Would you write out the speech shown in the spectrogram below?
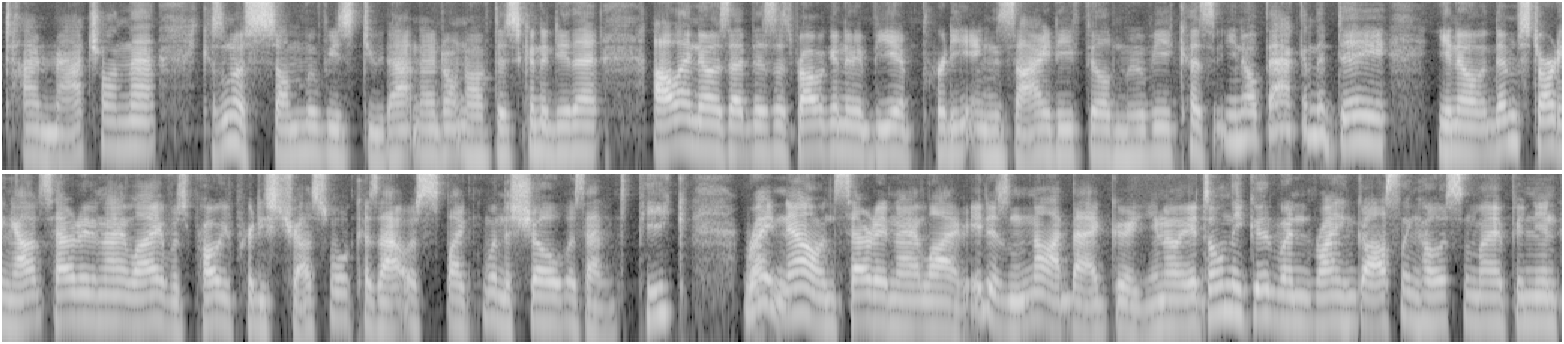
time match on that because i know some movies do that and i don't know if this is going to do that. All i know is that this is probably going to be a pretty anxiety filled movie because you know back in the day you know, them starting out Saturday Night Live was probably pretty stressful because that was like when the show was at its peak. Right now in Saturday Night Live, it is not that good. You know, it's only good when Ryan Gosling hosts, in my opinion,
